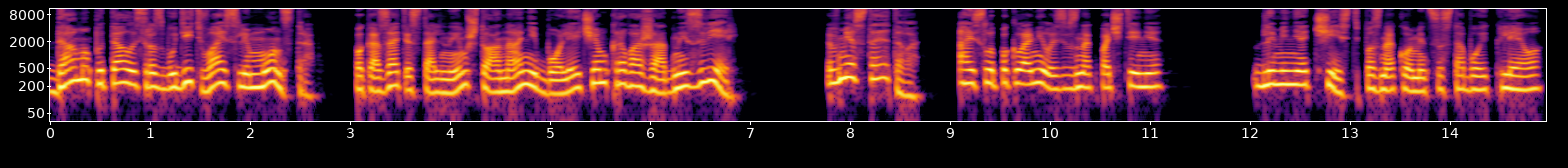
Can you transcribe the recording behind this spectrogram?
Дама пыталась разбудить в Айсле монстра, показать остальным, что она не более чем кровожадный зверь. Вместо этого Айсла поклонилась в знак почтения. «Для меня честь познакомиться с тобой, Клео»,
